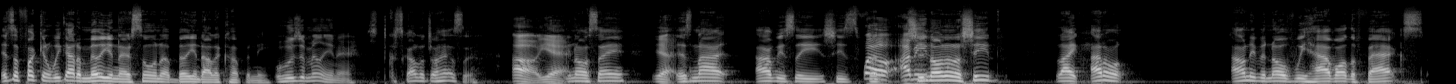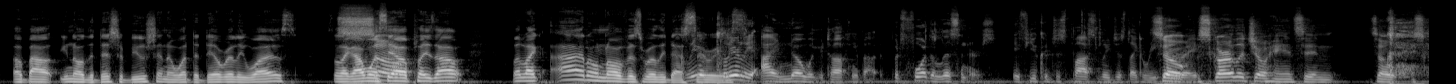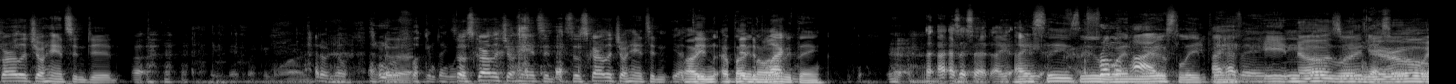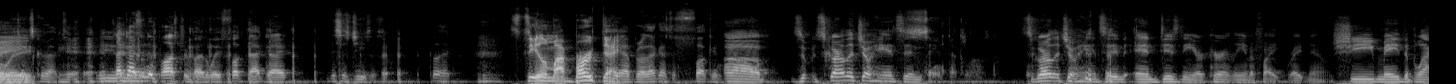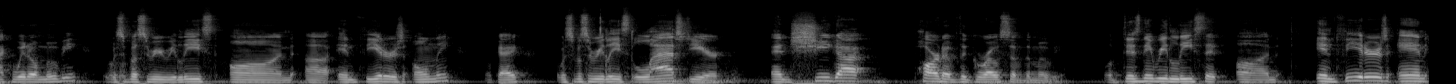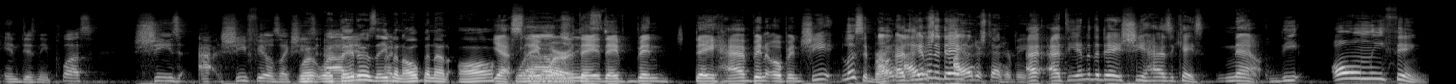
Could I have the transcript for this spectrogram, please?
It's a fucking, we got a millionaire suing a billion dollar company. Who's a millionaire? Scarlett Johansson. Oh yeah, You know what I'm saying? yeah. It's not obviously she's Well, I she- mean- no no no she like I don't I don't even know if we have all the facts about you know the distribution and what the deal really was. So like I want to see how it plays out, but like I don't know if it's really that Clear, serious. clearly, I know what you're talking about. But for the listeners, if you could just possibly just like So reiterate. Scarlett Johansson. So Scarlett Johansson did. Uh. I don't know. I don't know Uh, a fucking thing. So Scarlett Johansson. So Scarlett Johansson. Oh, you- did, I thought did you the know black, everything. I- as I said, I, I sees you from up when high, you're sleeping. I have a. He knows when Yes. you're awake. That's correct. That guy's an imposter, by the way. Fuck that guy. This is Jesus. Go ahead. Stealing my birthday. Yeah, bro, that guy's a fucking Uh, so Scarlett Johansson. Santa Claus. Scarlett Johansson and Disney are currently in a fight right now. She made the Black Widow movie. It was supposed to be released on uh, in theaters only. Okay, it was supposed to be released last year, and she got part of the gross of the movie. Well, Disney released it on in theaters and in Disney Plus. she's at, she feels like she's Were, were theaters a- even open at all? Yes, they it were. They they've been they have been open. She listen, bro. I- at the I end of the day, I understand her beef. At, at the end of the day, she has a case. Now, the only thing,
